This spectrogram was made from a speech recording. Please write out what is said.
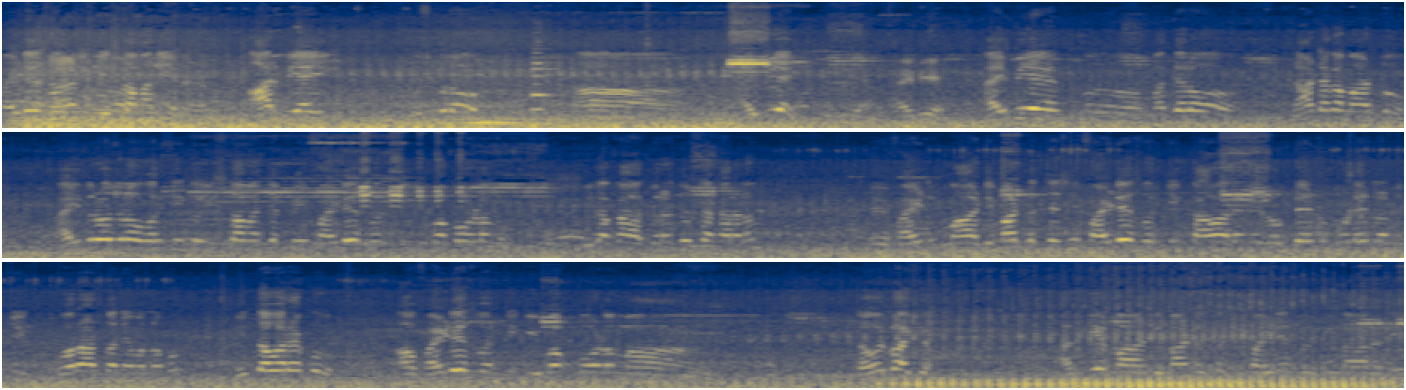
ఫైవ్ డేస్ ఇస్తామని ఆర్బీఐ ముసుగులో ఐబీఐ ఐబీఐ మధ్యలో నాటకం ఆడుతూ ఐదు రోజుల వర్కింగ్ ఇస్తామని చెప్పి ఫైవ్ డేస్ వర్కింగ్ ఇవ్వకపోవడం ఇదొక దురదృష్టకరణం. ఫైవ్ మా డిమాండ్లు వచ్చేసి ఫైవ్ డేస్ వర్కింగ్ కావాలని రెండేళ్ళు మూడేళ్ళ నుంచి పోరాడుతూనే ఉన్నాము. ఇంతవరకు ఆ ఫైవ్ డేస్ వర్కింగ్ ఇవ్వకపోవడం మా దౌర్భాగ్యం. అందుకే మా డిమాండ్ వచ్చేసి ఫైవ్ డేస్ వర్కింగ్ కావాలని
